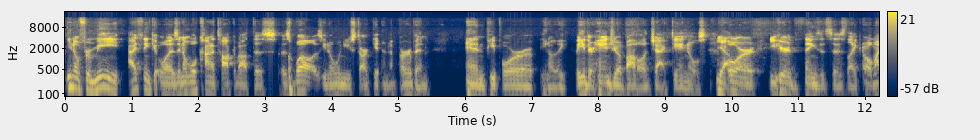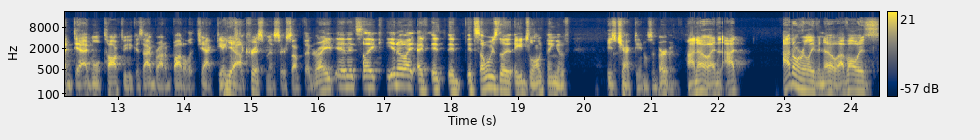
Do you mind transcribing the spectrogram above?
You know, for me, I think it was, and we'll kind of talk about this as well as, you know, when you start getting a bourbon and people are, you know, they, they either hand you a bottle of Jack Daniels, yeah, or you hear the things that says like, "Oh, my dad won't talk to me because I brought a bottle of Jack Daniels yeah. to Christmas or something," right? And it's like, you know, I, I it, it it's always the age long thing of is Jack Daniels a bourbon? I know, I I I don't really even know. I've always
